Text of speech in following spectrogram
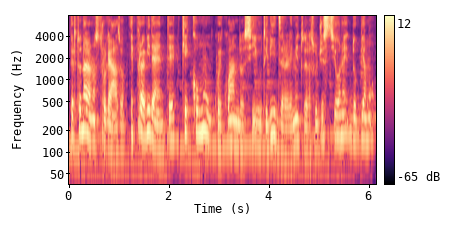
Per tornare al nostro caso, è però evidente che comunque quando si utilizza l'elemento della suggestione dobbiamo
